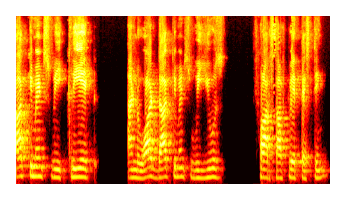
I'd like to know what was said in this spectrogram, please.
documents we create and what documents we use for software testing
